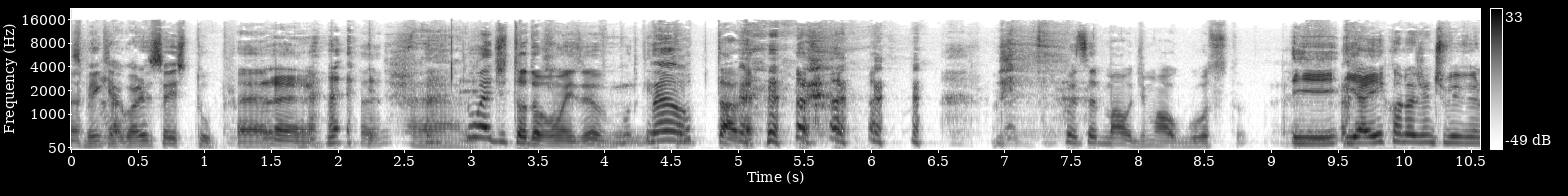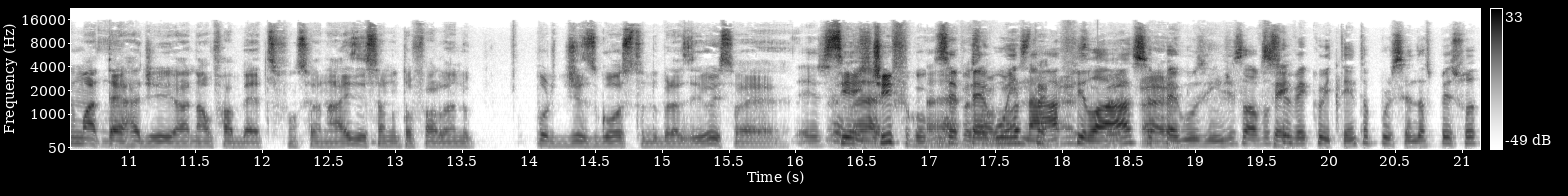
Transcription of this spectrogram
Se bem que agora isso é estupro. Não é de todo ruim, viu? Porque, Não. Puta, velho. Coisa de mal, de mau gosto. E, e aí, quando a gente vive numa terra de analfabetos funcionais, isso eu não estou falando por desgosto do Brasil, isso é Isso, científico. como Você o pega o gosta, INAF né? lá, É. você pega os índices lá, você Sim. vê que 80% das pessoas.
